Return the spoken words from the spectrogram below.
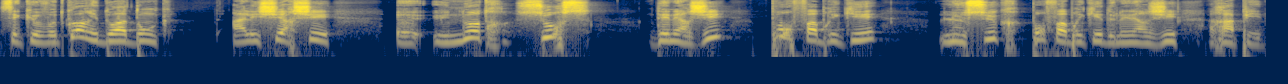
c'est que votre corps il doit donc aller chercher euh, une autre source d'énergie pour fabriquer le sucre pour fabriquer de l'énergie rapide.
